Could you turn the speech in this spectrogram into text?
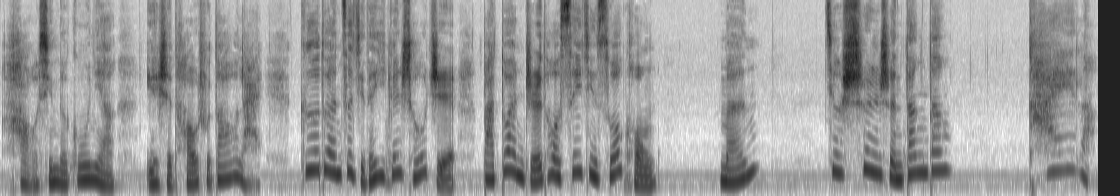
好心的姑娘于是掏出刀来，割断自己的一根手指，把断指头塞进锁孔，门就顺顺当当开了。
